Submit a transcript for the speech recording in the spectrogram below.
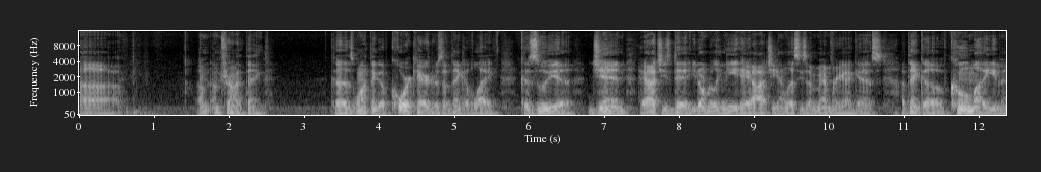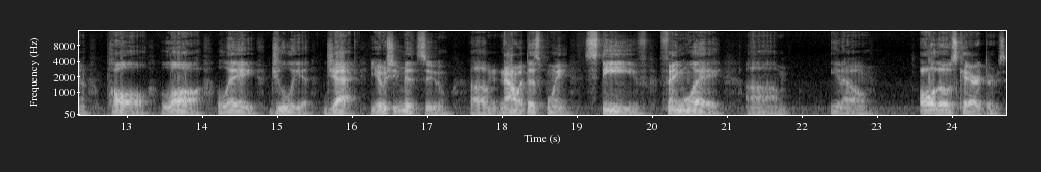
uh, I'm, I'm trying to think. Because when I think of core characters, I think of like Kazuya, Jin, Heihachi's dead. You don't really need Heihachi unless he's a memory, I guess. I think of Kuma even, Paul, Law, Lei, Julia, Jack, Yoshimitsu. Um, now at this point, Steve, Feng Wei, um, you know, all those characters,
